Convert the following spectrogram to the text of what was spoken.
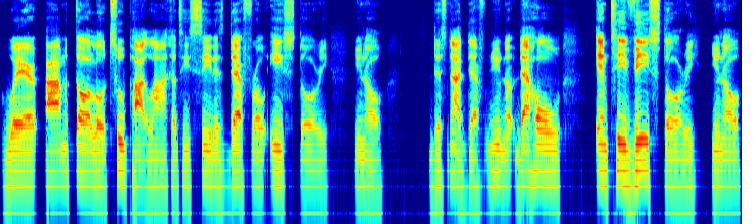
Where I'm gonna throw a little Tupac line because he see this Death Row East story, you know, this not Death, you know, that whole MTV story, you know,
